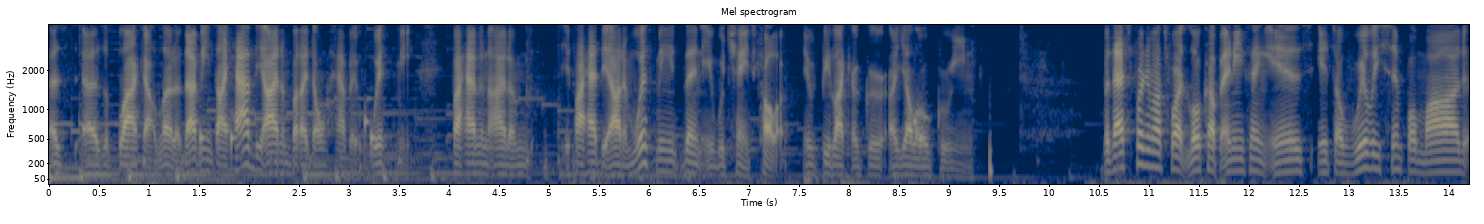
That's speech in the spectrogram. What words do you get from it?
as, as a blackout letter. That means I have the item, but I don't have it with me. If I had an item, if I had the item with me, then it would change color. It would be like a, a yellow green. But that's pretty much what Lookup Anything is. It's a really simple mod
